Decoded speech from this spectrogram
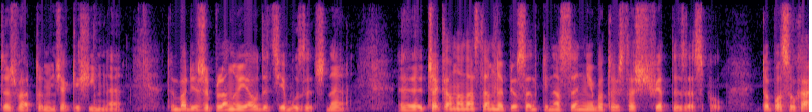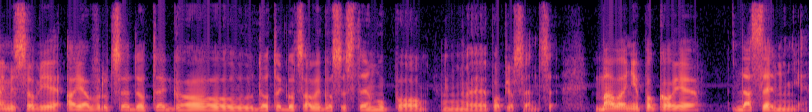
też warto mieć jakieś inne. Tym bardziej, że planuję audycje muzyczne. Czekam na następne piosenki na scenie, bo to jest też świetny zespół. To posłuchajmy sobie, a ja wrócę do tego, do tego całego systemu po, po piosence. Małe niepokoje nasennie.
